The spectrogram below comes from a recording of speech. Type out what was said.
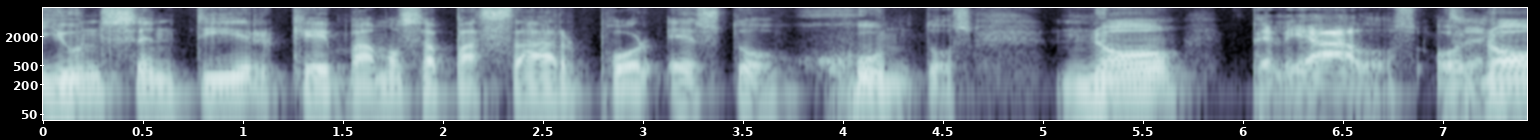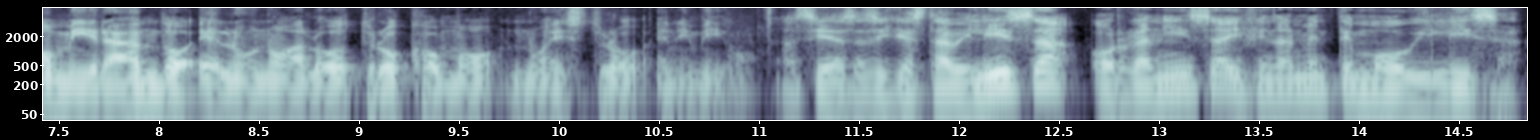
y un sentir que vamos a pasar por esto juntos, no peleados o Sí. no mirando el uno al otro como nuestro enemigo. Así es, así que estabiliza, organiza y finalmente moviliza.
